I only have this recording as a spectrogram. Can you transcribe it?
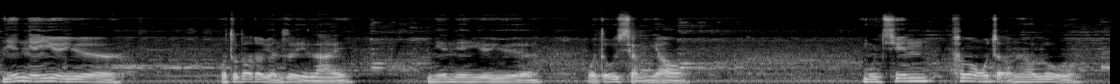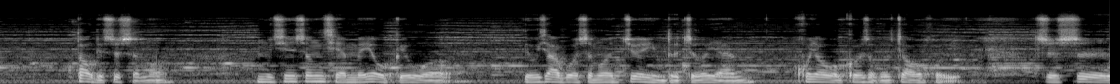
年年月月，我都到这园子里来；年年月月，我都想要。母亲盼望我找到那条路，到底是什么？母亲生前没有给我留下过什么隽永的哲言，或要我恪守的教诲，只是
